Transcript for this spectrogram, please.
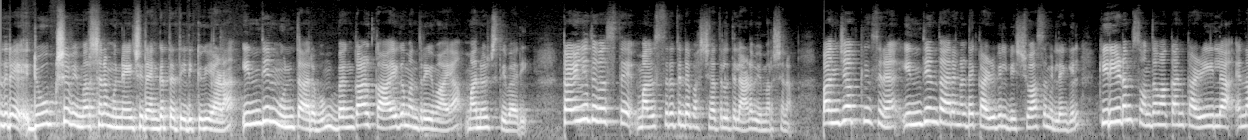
ടീമിനെതിരെ രൂക്ഷ വിമർശനം ഉന്നയിച്ച് രംഗത്തെത്തിയിരിക്കുകയാണ് ഇന്ത്യൻ മുൻ താരവും ബംഗാൾ കായിക മന്ത്രിയുമായ മനോജ് തിവാരി. കഴിഞ്ഞ ദിവസത്തെ മത്സരത്തിന്റെ പശ്ചാത്തലത്തിലാണ് വിമർശനം. പഞ്ചാബ് കിങ്സിന് ഇന്ത്യൻ താരങ്ങളുടെ കഴിവിൽ വിശ്വാസമില്ലെങ്കിൽ കിരീടം സ്വന്തമാക്കാൻ കഴിയില്ല എന്ന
